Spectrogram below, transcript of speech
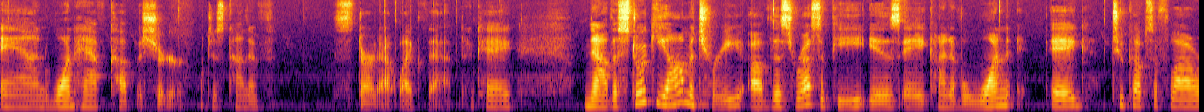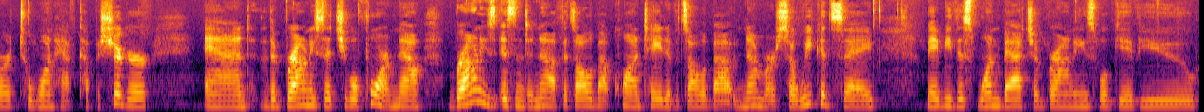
and one half cup of sugar. We'll just kind of start out like that, okay? Now, the stoichiometry of this recipe is a kind of a one egg, two cups of flour to one half cup of sugar, and the brownies that you will form. Now, brownies isn't enough. It's all about quantitative, it's all about numbers. So we could say maybe this one batch of brownies will give you,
